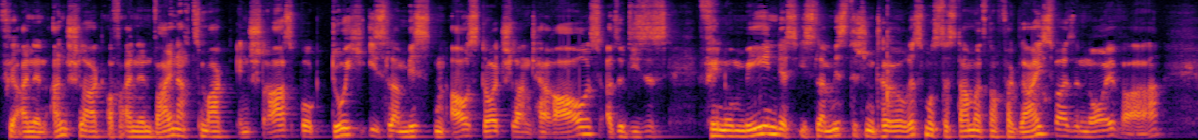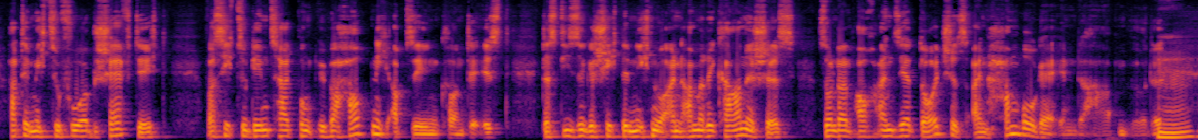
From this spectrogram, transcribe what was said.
für einen Anschlag auf einen Weihnachtsmarkt in Straßburg durch Islamisten aus Deutschland heraus. Also dieses Phänomen des islamistischen Terrorismus, das damals noch vergleichsweise neu war, hatte mich zuvor beschäftigt. Was ich zu dem Zeitpunkt überhaupt nicht absehen konnte, ist, dass diese Geschichte nicht nur ein amerikanisches, sondern auch ein sehr deutsches, ein Hamburger Ende haben würde. Mhm.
